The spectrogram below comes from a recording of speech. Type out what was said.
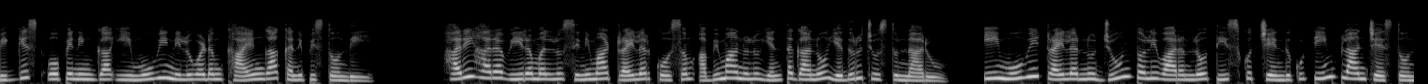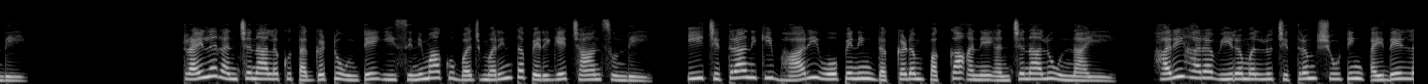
బిగ్గెస్ట్ ఓపెనింగ్గా ఈ మూవీ నిలువడం ఖాయంగా కనిపిస్తోంది. హరిహర వీరమల్లు సినిమా ట్రైలర్ కోసం అభిమానులు ఎంతగానో ఎదురుచూస్తున్నారు. ఈ మూవీ ట్రైలర్ను జూన్ తొలి వారంలో తీసుకొచ్చేందుకు టీం ప్లాన్ చేస్తోంది. ట్రైలర్ అంచనాలకు తగ్గట్టు ఉంటే ఈ సినిమాకు బజ్ మరింత పెరిగే ఛాన్స్ ఉంది. ఈ చిత్రానికి భారీ ఓపెనింగ్ దక్కడం పక్కా అనే అంచనాలు ఉన్నాయి. హరిహర వీరమల్లు చిత్రం షూటింగ్ ఐదేళ్ళ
